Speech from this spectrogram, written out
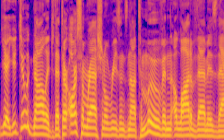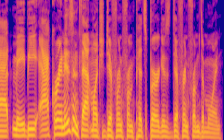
Yeah, you do acknowledge that there are some rational reasons not to move, and a lot of them is that maybe Akron isn't that much different from Pittsburgh, is different from Des Moines.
